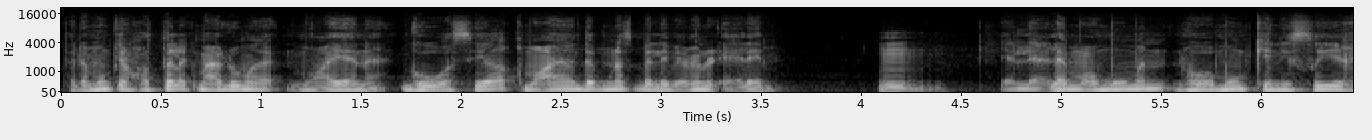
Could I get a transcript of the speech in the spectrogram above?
فأنا ممكن أحط لك معلومة معينة جوه سياق معين ده بالنسبة اللي بيعملوا الإعلام مم. يعني الإعلام عموما هو ممكن يصيغ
